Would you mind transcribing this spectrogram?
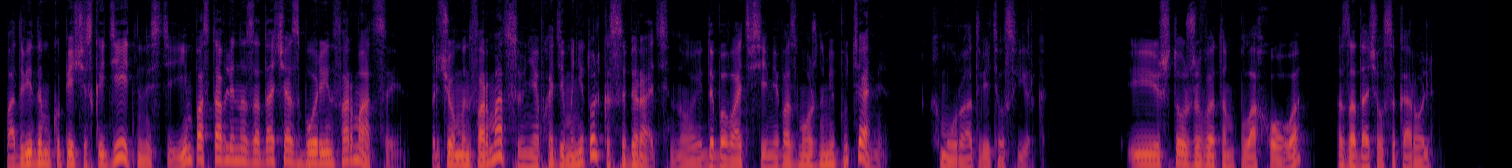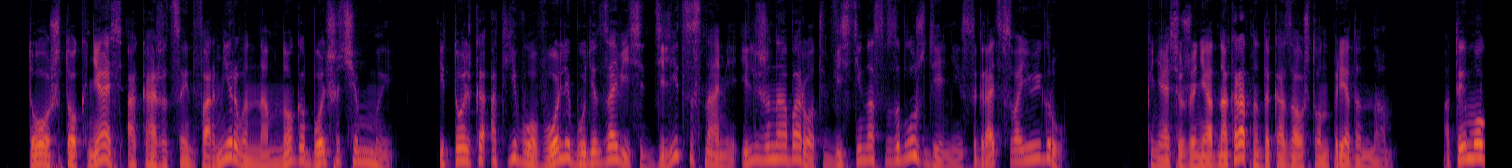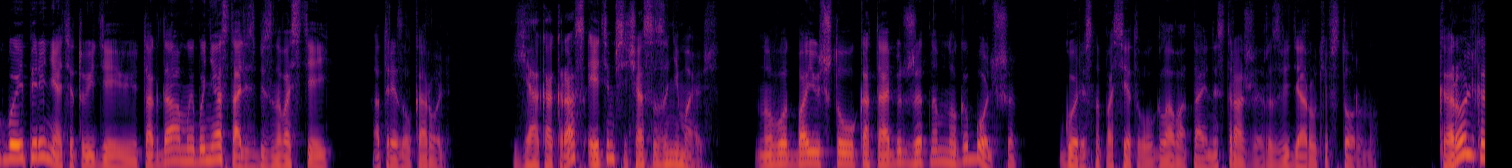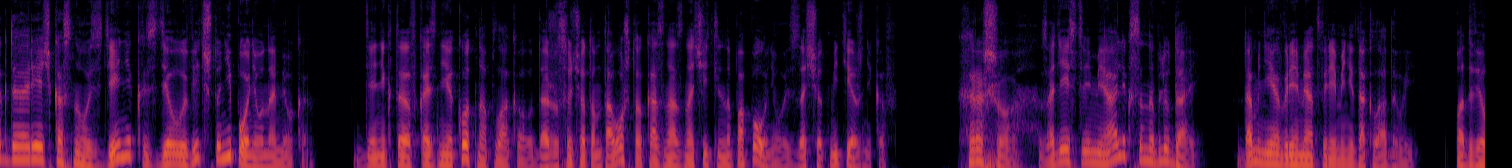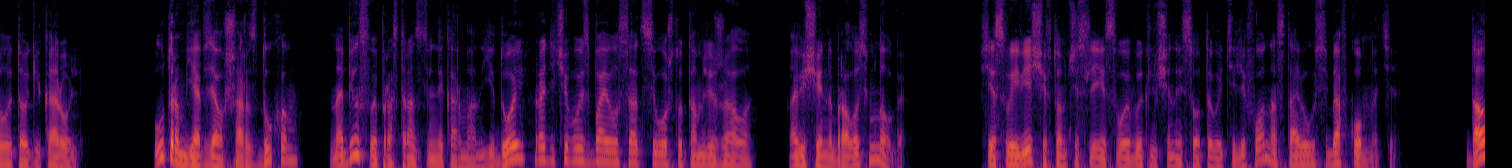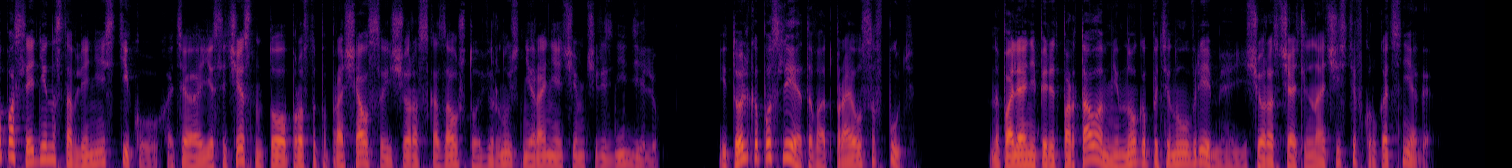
Под видом купеческой деятельности им поставлена задача о сборе информации. Причем информацию необходимо не только собирать, но и добывать всеми возможными путями. — хмуро ответил Свирк. «И что же в этом плохого?» — озадачился король. «То, что князь окажется информирован намного больше, чем мы. И только от его воли будет зависеть, делиться с нами или же наоборот, ввести нас в заблуждение и сыграть в свою игру. Князь уже неоднократно доказал, что он предан нам. А ты мог бы и перенять эту идею, и тогда мы бы не остались без новостей», — отрезал король. «Я как раз этим сейчас и занимаюсь. Но вот боюсь, что у кота бюджет намного больше, — горестно посетовал глава тайной стражи, разведя руки в сторону. Король, когда речь коснулась денег, сделал вид, что не понял намека. Денег-то в казне кот наплакал, даже с учетом того, что казна значительно пополнилась за счет мятежников. Хорошо, за действиями Алекса наблюдай. Да мне время от времени докладывай. Подвел итоги король. Утром я взял шар с духом, набил свой пространственный карман едой, ради чего избавился от всего, что там лежало, а вещей набралось много. Все свои вещи, в том числе и свой выключенный сотовый телефон, оставил у себя в комнате. Дал последнее наставление Стику, хотя, если честно, то просто попрощался и еще раз сказал, что вернусь не ранее, чем через неделю. И только после этого отправился в путь. На поляне перед порталом немного потянул время, еще раз тщательно очистив круг от снега.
